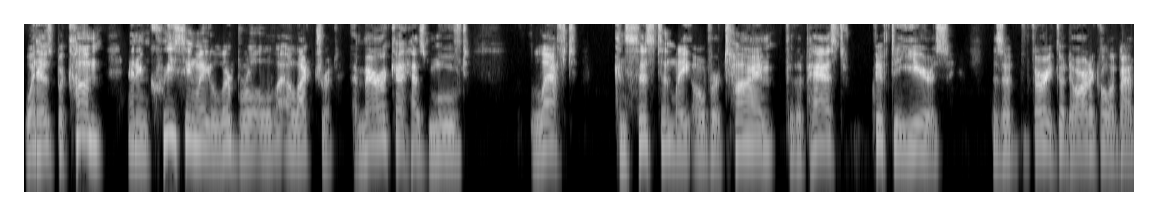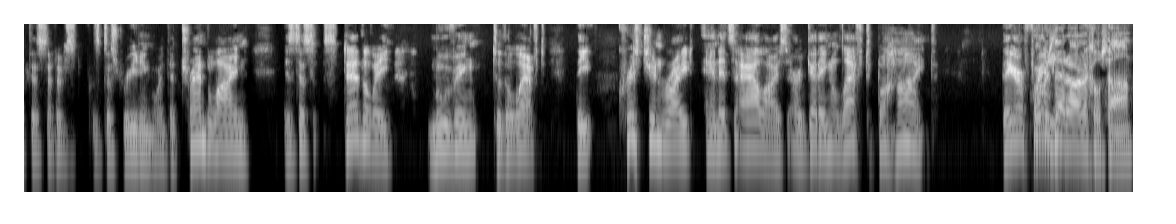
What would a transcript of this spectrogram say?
what has become an increasingly liberal electorate. America has moved left consistently over time for the past 50 years. There's a very good article about this that I was, was just reading, where the trend line is just steadily moving to the left. The Christian right and its allies are getting left behind. They are fighting. Where was that article, Tom?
